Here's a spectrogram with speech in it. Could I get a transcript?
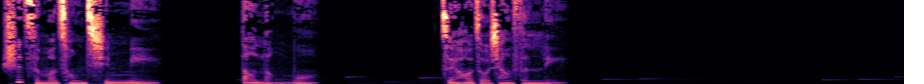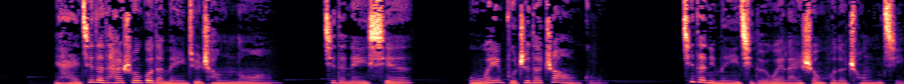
是怎么从亲密到冷漠，最后走向分离。你还记得他说过的每一句承诺？记得那些无微不至的照顾？记得你们一起对未来生活的憧憬？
